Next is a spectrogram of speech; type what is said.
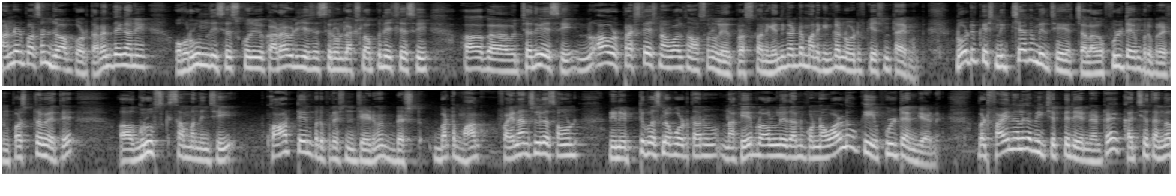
హండ్రెడ్ పర్సెంట్ జాబ్ కొడతారు. అంతేగాని ఒక రూమ్ తీసేసుకొని ఒక అడావిడి చేసేసి రెండు లక్షలు అప్పు తెచ్చేసి ఒక చదివేసి ఆవిడ ప్రెస్టేషన్ అవ్వాల్సిన అవసరం లేదు ప్రస్తుతానికి. ఎందుకంటే మనకి ఇంకా నోటిఫికేషన్ టైం ఉంది. నోటిఫికేషన్ ఇచ్చాక మీరు చేయొచ్చు అలాగ. Full time preparation first time అయితే గ్రూప్స్కి సంబంధించి పార్ట్ టైం ప్రిపరేషన్ చేయడమే బెస్ట్ బట్ మాకు ఫైనాన్షియల్గా సౌండ్ నేను ఎట్టి బస్సులో కొడతాను నాకు ఏ ప్రాబ్లం లేదు అనుకున్న వాళ్ళకి ఫుల్ టైం చేయండి. బట్ ఫైనల్గా మీకు చెప్పేది ఏంటంటే ఖచ్చితంగా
